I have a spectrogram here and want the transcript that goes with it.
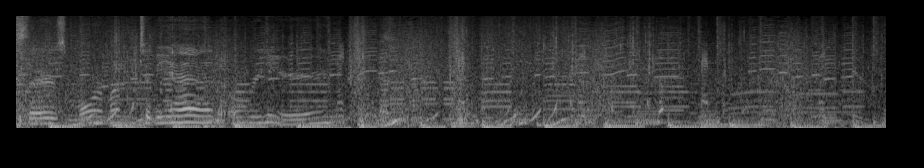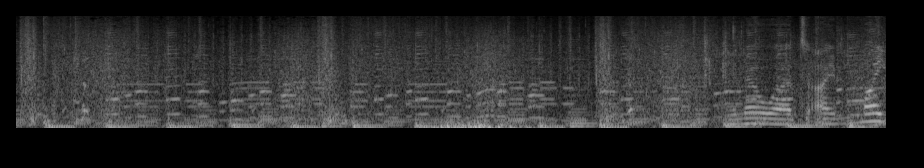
Unless there's more money to be had over here. I might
